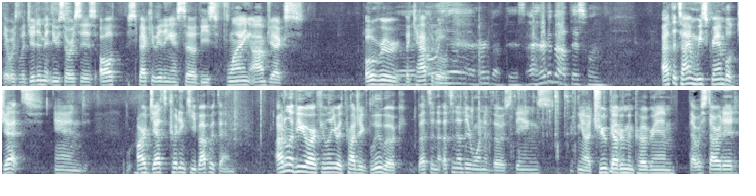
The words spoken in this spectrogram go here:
It was legitimate news sources, all speculating as to these flying objects over the Uh, Capitol. Oh yeah, I heard about this. I heard about this one. At the time, we scrambled jets, and our jets couldn't keep up with them. I don't know if you are familiar with Project Blue Book. That's an, that's another one of those things, you know, a true government program that was started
